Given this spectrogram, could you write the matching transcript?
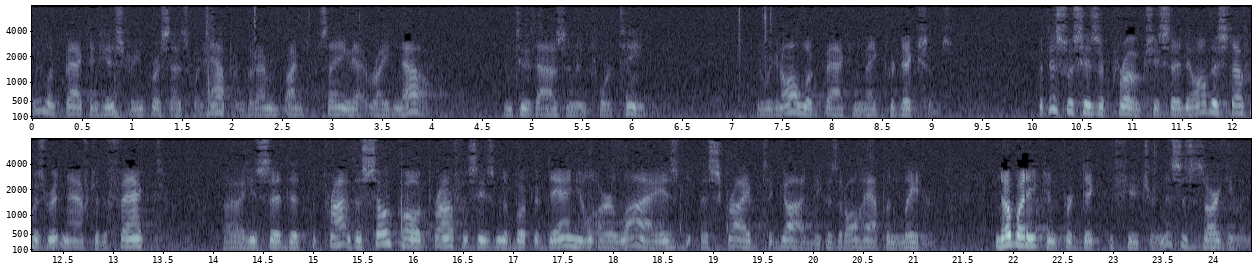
We look back in history, of course, that's what happened, but I'm, I'm saying that right now in 2014. And we can all look back and make predictions. But this was his approach. He said all this stuff was written after the fact. Uh, he said that the, pro- the so-called prophecies in the book of Daniel are lies ascribed to God because it all happened later. Nobody can predict the future. And this is his argument.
